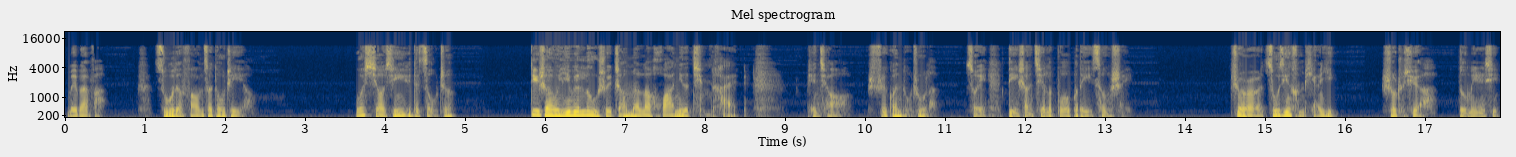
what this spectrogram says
没办法。租的房子都这样。我小心翼翼的走着，地上因为漏水长满了滑腻的青苔，偏巧水管堵住了，所以地上结了薄薄的一层水。这儿租金很便宜，说出去啊都没人信。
